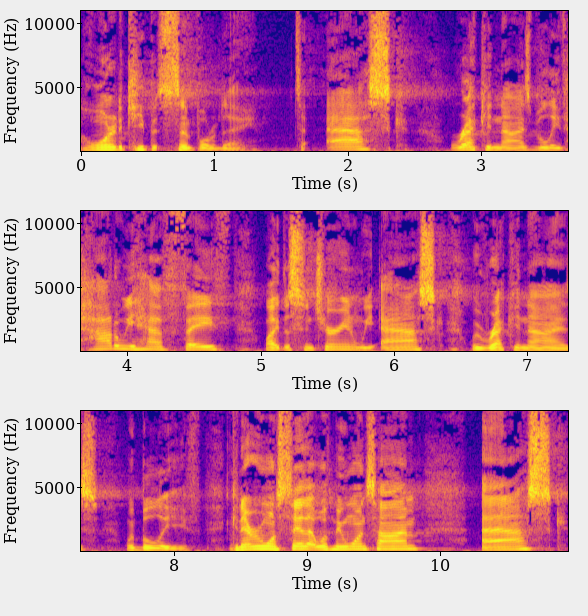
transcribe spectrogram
I wanted to keep it simple today to ask, recognize, believe. How do we have faith like the centurion? We ask, we recognize, we believe. Can everyone say that with me one time? Ask,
